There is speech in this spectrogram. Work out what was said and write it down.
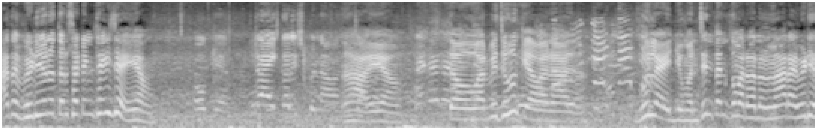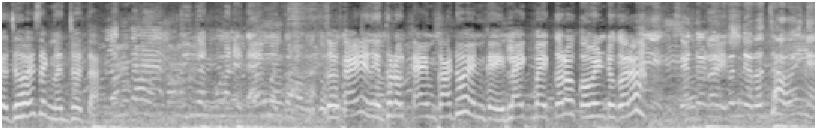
આ તો વિડીયોનું તો સેટિંગ થઈ જાય એમ. ઓકે ટ્રાય કરીશ બનાવવાનું. હા એમ. તો મારે બીજું શું કહેવાના? ભૂલાઈ ગયું મને. ચિંતન કુમાર મારા વીડિયો જોવે છે કે નથી જોતા? તો કાંઈ નહીં થોડોક ટાઈમ કાઢો એને ને કઈ લાઈક બાઈક કરો કોમેન્ટો કરો. સેટરડે સન્ડે રજા હોય ને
